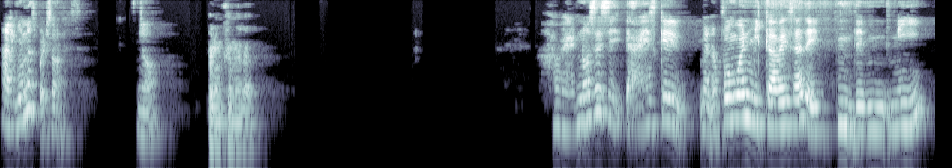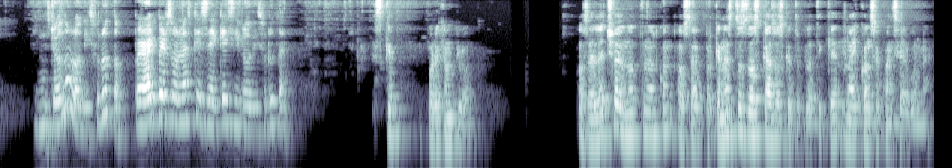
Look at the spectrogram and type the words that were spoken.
Algunas personas, ¿no? Pero en general. A ver, no sé si, es que me lo pongo en mi cabeza de, de mí yo no lo disfruto, pero hay personas que sé que sí lo disfrutan. Es que, por ejemplo, o sea, el hecho de no tener, o sea, porque en estos dos casos que te platiqué no hay consecuencia alguna,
